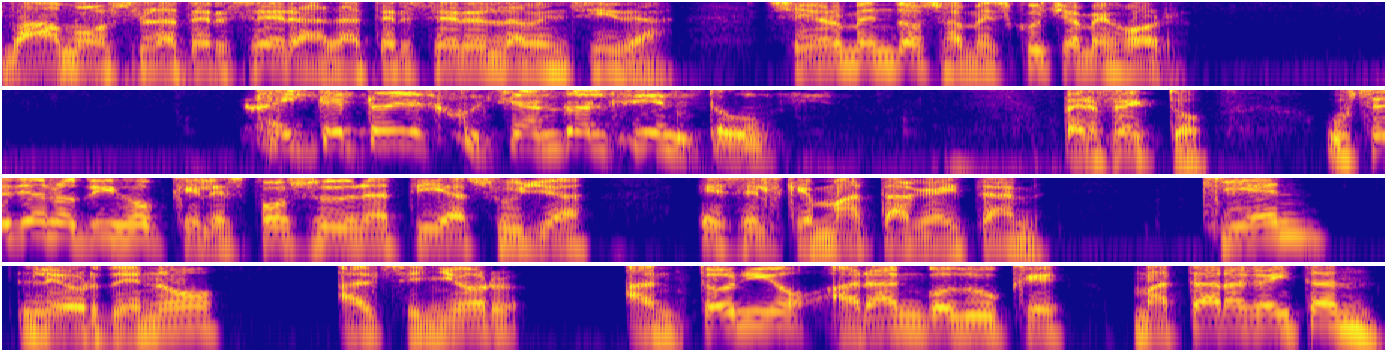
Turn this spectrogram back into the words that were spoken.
Vamos, la tercera, la tercera es la vencida. Señor Mendoza, ¿me escucha mejor? Ahí te estoy escuchando al ciento. Perfecto. Usted ya nos dijo que el esposo de una tía suya es el que mata a Gaitán. ¿Quién le ordenó al señor Antonio Arango Duque matar a Gaitán?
